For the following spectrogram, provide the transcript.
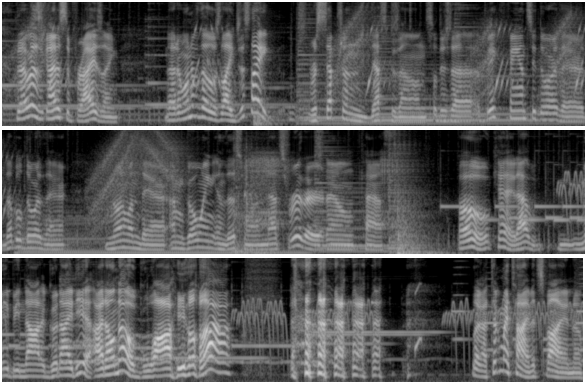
that was kind of surprising. No, they're one of those, like, just like reception desk zones. So there's a, big fancy door there, double door there, another one there. I'm going in this one. That's further down path. Oh, okay. That may be not a good idea. I don't know. Gua Look, I took my time. It's fine.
